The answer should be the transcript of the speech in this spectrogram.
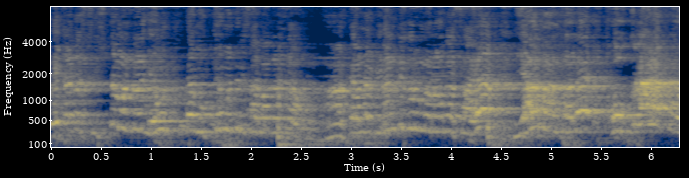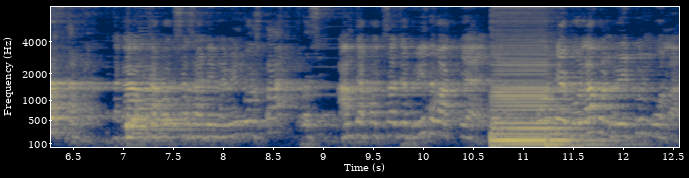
एखादं शिष्टमंडळ घेऊन त्या मुख्यमंत्री साहेबांकडे जाऊ त्यांना विनंती करून म्हणावं का साहेब या माणसाला खोकलाला पुरस्कार द्या." आता काय आमच्या पक्षासाठी नवीन गोष्ट आहे? आमच्या पक्षाचे ब्रीद वाक्य आहे. मोठे बोला पण रेटून बोला.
